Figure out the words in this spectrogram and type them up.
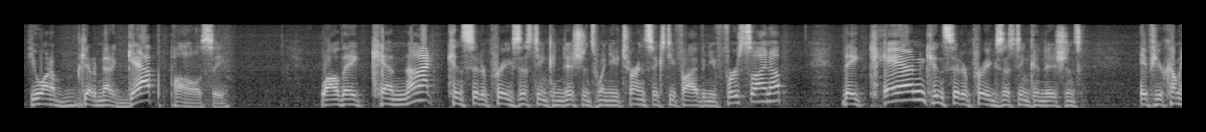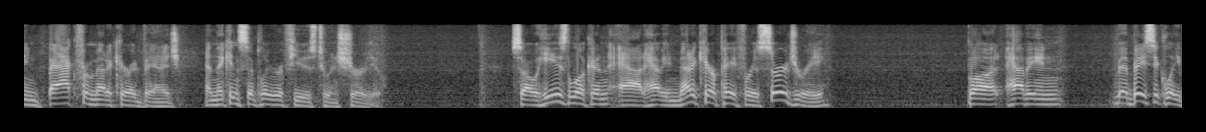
if you want to get a Medigap policy, while they cannot consider pre existing conditions when you turn 65 and you first sign up, they can consider pre existing conditions if you're coming back from Medicare Advantage, and they can simply refuse to insure you. So he's looking at having Medicare pay for his surgery, but having basically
